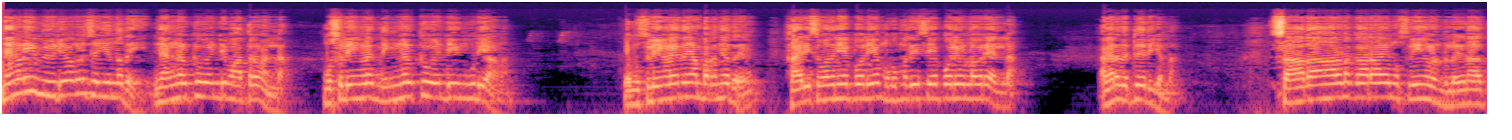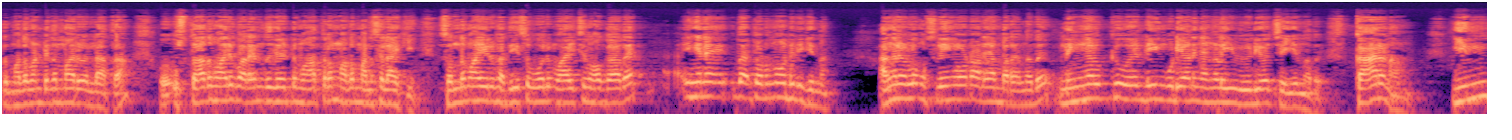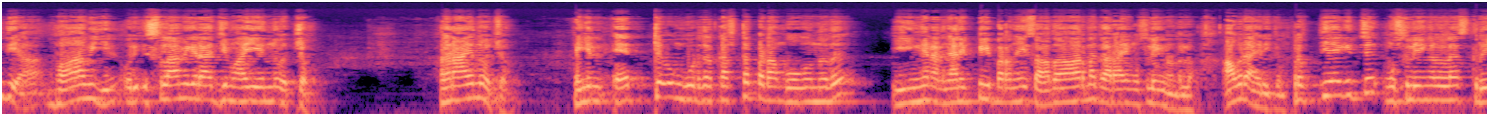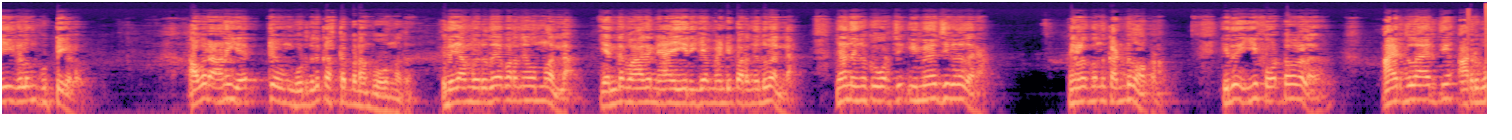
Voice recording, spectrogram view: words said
ഞങ്ങൾ ഈ വീഡിയോകൾ ചെയ്യുന്നത് ഞങ്ങൾക്ക് വേണ്ടി മാത്രമല്ല മുസ്ലിങ്ങളെ നിങ്ങൾക്ക് വേണ്ടിയും കൂടിയാണ്. മുസ്ലിങ്ങളെ എന്ന് ഞാൻ പറഞ്ഞത് ഹാരിസ് മദനിയെ പോലെയോ മുഹമ്മദ് ഈസയെ പോലെയുള്ളവരെ അല്ല. അങ്ങനെ തെറ്റിദ്ധരിക്കണ്ട. സാധാരണക്കാരായ മുസ്ലിങ്ങളുണ്ടല്ലോ ഇതിനകത്ത് മതപണ്ഡിതന്മാരും അല്ലാത്ത. ഉസ്താദുമാര് പറയുന്നത് കേട്ട് മാത്രം മതം മനസ്സിലാക്കി സ്വന്തമായി ഒരു ഹദീസ് പോലും വായിച്ചു നോക്കാതെ ഇങ്ങനെ തുടർന്നുകൊണ്ടിരിക്കുന്ന. അങ്ങനെയുള്ള മുസ്ലിങ്ങളോടാണ് ഞാൻ പറയുന്നത് നിങ്ങൾക്ക് വേണ്ടിയും കൂടിയാണ് ഞങ്ങൾ ഈ വീഡിയോ ചെയ്യുന്നത്. കാരണം ഇന്ത്യ ഭാവിയിൽ ഒരു ഇസ്ലാമിക രാജ്യമായി എന്ന് വെച്ചോ? അങ്ങനെ ആയെന്ന് വെച്ചോ? എങ്കിൽ ഏറ്റവും കൂടുതൽ കഷ്ടപ്പെടാൻ പോകുന്നത് ഇങ്ങനെയാണ് ഞാനിപ്പോ ഈ പറഞ്ഞ ഈ സാധാരണക്കാരായ മുസ്ലിങ്ങളുണ്ടല്ലോ. അവരായിരിക്കും. പ്രത്യേകിച്ച് മുസ്ലിങ്ങളിലെ സ്ത്രീകളും കുട്ടികളും. അവരാണ് ഏറ്റവും കൂടുതൽ കഷ്ടപ്പെടാൻ പോകുന്നത്. ഇത് ഞാൻ വെറുതെ പറഞ്ഞ ഒന്നുമല്ല എന്റെ ഭാഗം ന്യായീകരിക്കാൻ വേണ്ടി പറഞ്ഞതുമല്ല. ഞാൻ നിങ്ങൾക്ക് കുറച്ച് ഇമേജുകൾ തരാം. നിങ്ങളൊക്കെ ഒന്ന് കണ്ടു നോക്കണം. ഇത് ഈ ഫോട്ടോകൾ ആയിരത്തി തൊള്ളായിരത്തി അറുപത്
